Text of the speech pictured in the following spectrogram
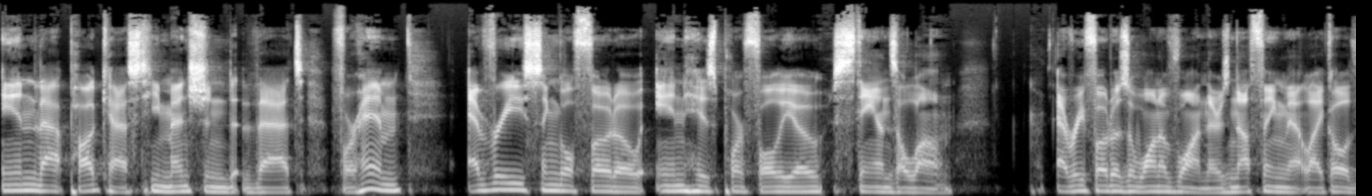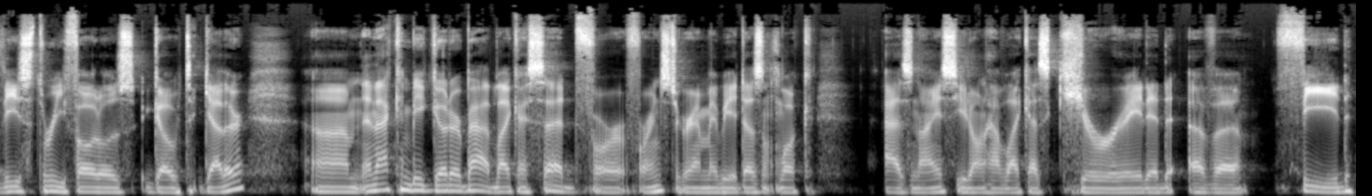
In that podcast, he mentioned that for him, every single photo in his portfolio stands alone every photo is a one of one. There's nothing that like, oh, these three photos go together, um, and that can be good or bad. Like I said, for for Instagram, maybe it doesn't look as nice. You don't have like as curated of a feed,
